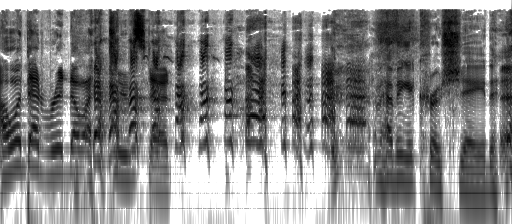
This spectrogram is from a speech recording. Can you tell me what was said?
I want that written on my tombstone. I'm having it crocheted.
